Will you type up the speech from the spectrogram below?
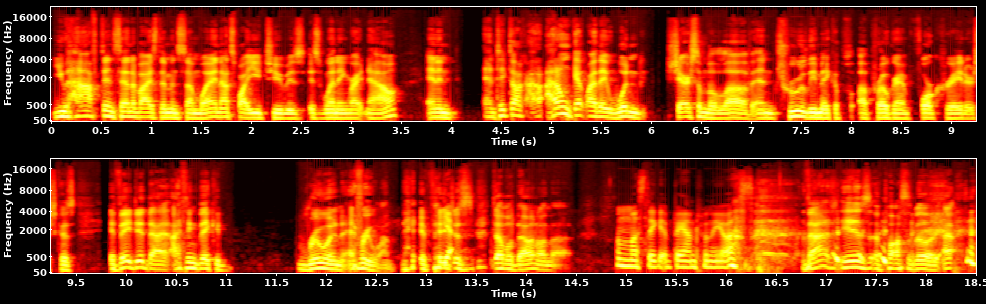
you have to incentivize them in some way, and that's why YouTube is is winning right now. And in, and TikTok, I, I don't get why they wouldn't share some of the love and truly make a, a program for creators because if they did that, I think they could ruin everyone if they Yeah. just double down on that. Unless they get banned from the US. That is a possibility. I,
